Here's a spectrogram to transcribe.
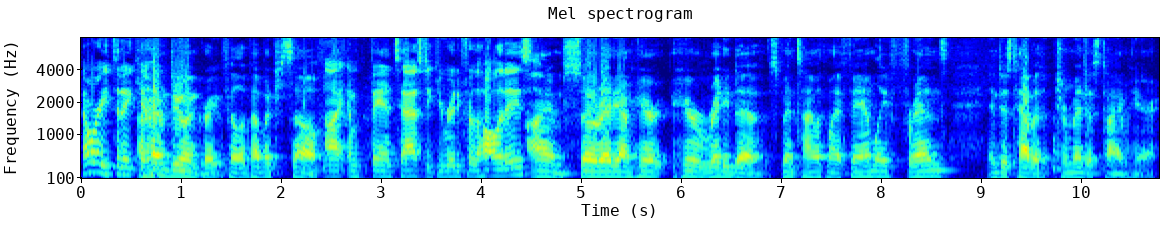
How are you today, Kerry? I'm doing great, Philip. How about yourself? I am fantastic. You ready for the holidays? I am so ready. I'm here here ready to spend time with my family, friends, and just have a tremendous time here.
